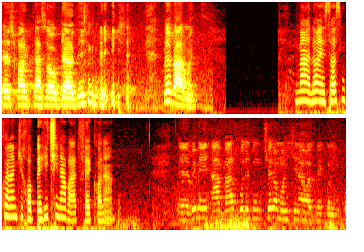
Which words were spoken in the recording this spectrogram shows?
اشغال تصاحب کردیم به این بفرمایید. من الان احساس می‌کنم که خب به هیچی نباید فکر کنم. ببینید اول خودتون چرا ما هیچی نباید بکنیم خب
